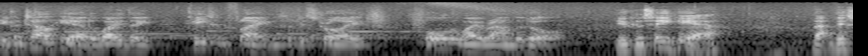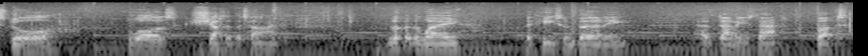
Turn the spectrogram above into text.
You can tell here the way the heat and flames have destroyed all the way around the door. You can see here that this door was shut at the time. Look at the way the heat and burning has damaged that. But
